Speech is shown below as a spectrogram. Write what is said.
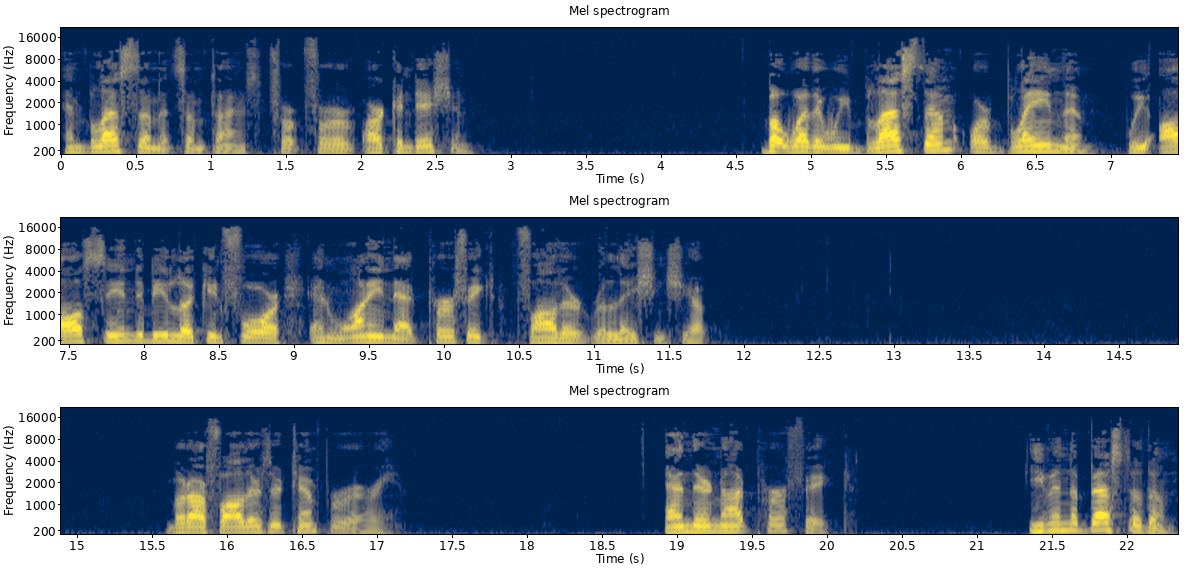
And bless them at sometimes for, for our condition. But whether we bless them or blame them, we all seem to be looking for and wanting that perfect father relationship. But our fathers are temporary. And they're not perfect. Even the best of them.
